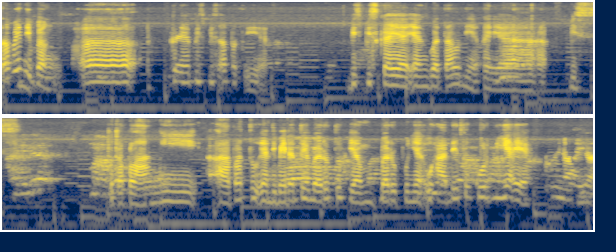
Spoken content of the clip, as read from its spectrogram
Tapi ini bang uh, kayak bis-bis apa tuh ya? Bis-bis kayak yang gua tahu nih ya kayak bis Putra Pelangi apa tuh yang di Medan tuh yang baru tuh yang baru punya UHD tuh Kurnia ya ya ya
